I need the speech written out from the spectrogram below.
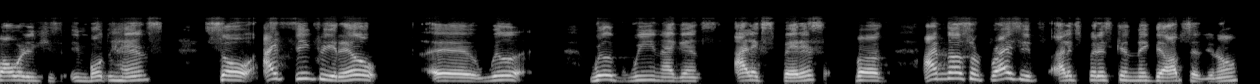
power in his in both hands. So I think Figueiredo uh, will will win against Alex Perez, but I'm not surprised if Alex Perez can make the upset. You know,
